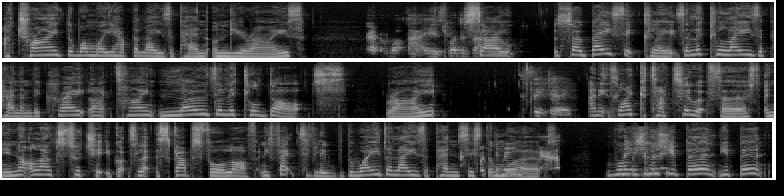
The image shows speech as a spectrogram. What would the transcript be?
I tried the one where you have the laser pen under your eyes. I don't know what that is. What does that mean? So basically it's a little laser pen and they create like tiny loads of little dots, right? They do. and it's like a tattoo at first, and you're not allowed to touch it. You've got to let the scabs fall off. And effectively, the way the laser pen system mean, works, scab? well, Makes you because you burnt, you burnt,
